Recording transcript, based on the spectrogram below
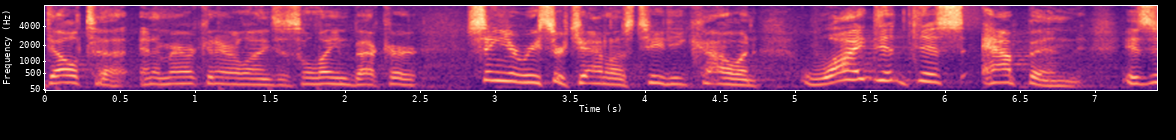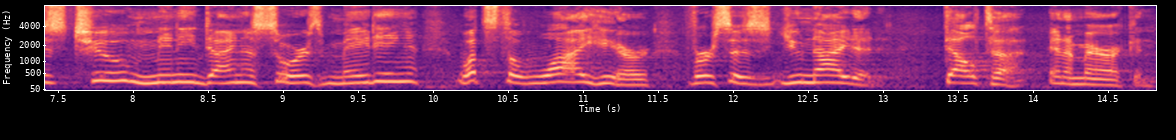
Delta, and American Airlines is Helane Becker, senior research analyst, TD Cowen. Why did this happen? Is this two mini dinosaurs mating? What's the why here versus United, Delta, and American?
